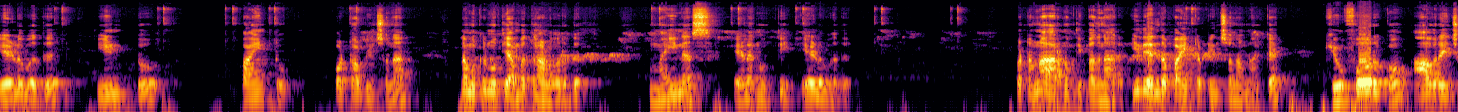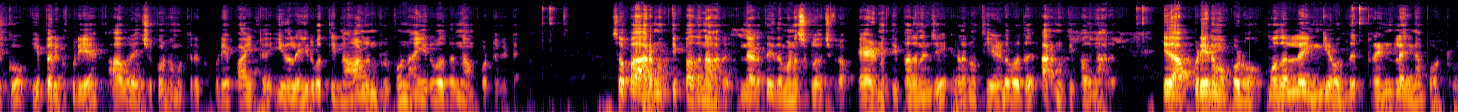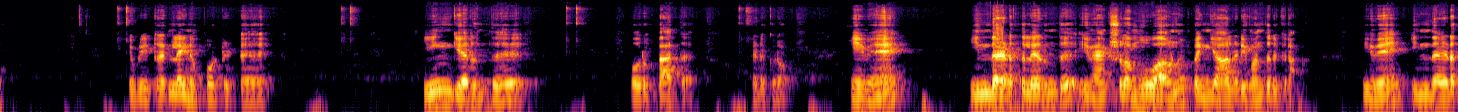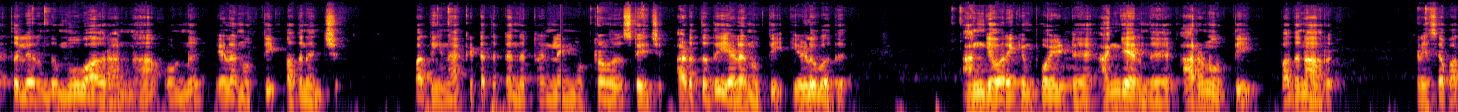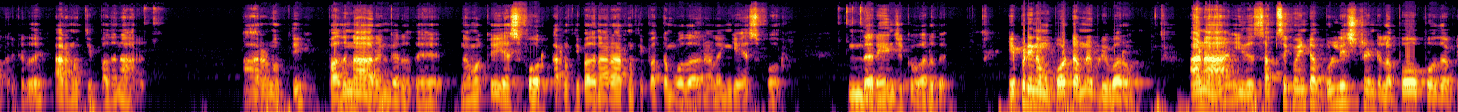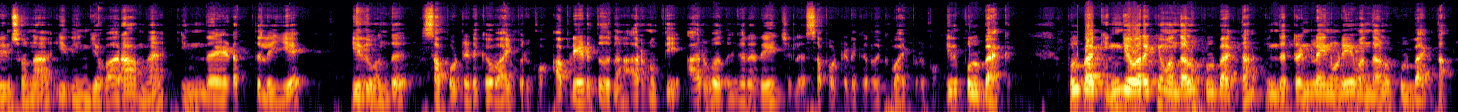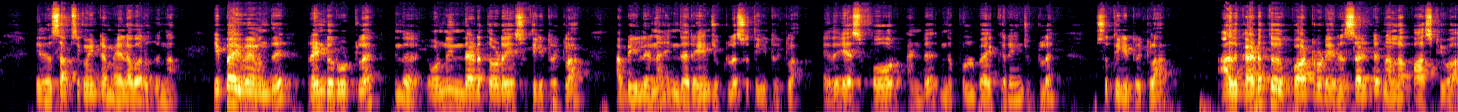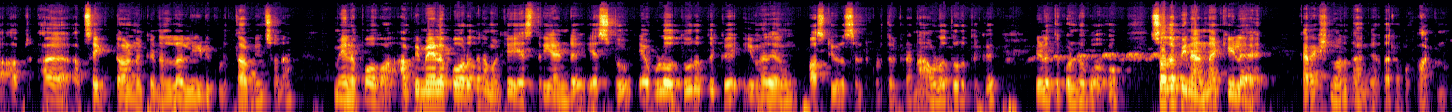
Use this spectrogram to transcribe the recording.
எழுபது இன்டூ பாயிண்ட் டூ போட்டோம் அப்படின்னு சொன்னால் நமக்கு நூற்றி ஐம்பத்தி நாலு வருது. மைனஸ் எழுநூற்றி எழுபது. போட்டோம்னா அறுநூத்தி பதினாறு. இது எந்த பாயிண்ட் அப்படின்னு சொன்னோம்னாக்க கியூ ஃபோருக்கும் ஆவரேஜுக்கும் இப்போ இருக்கக்கூடிய ஆவரேஜுக்கும் நமக்கு இருக்கக்கூடிய பாயிண்ட் இதில் இருபத்தி நாலுன்னு இருக்கும் நான் இருபதுன்னு நான் போட்டுக்கிட்டேன். ஸோ இப்போ அறுநூத்தி பதினாறு. இந்த இடத்த இதை மனசுக்குள்ள வச்சுக்கிறோம். எழுநூத்தி பதினஞ்சு எழுநூத்தி எழுபது அறுநூத்தி பதினாறு. இது அப்படியே நம்ம போடுவோம். முதல்ல இங்கே வந்து ட்ரெண்ட் லைனை போட்டுருவோம். இப்படி ட்ரெண்ட் லைனை போட்டுட்டு இங்கேருந்து ஒரு பேத்தை எடுக்கிறோம். இவன் இந்த இடத்துல இருந்து இவன் ஆக்சுவலாக மூவ் ஆகணும். இப்போ இங்கே ஆல்ரெடி வந்திருக்கிறான். இவன் இந்த இடத்துல இருந்து மூவ் ஆகுறான்னா ஒன்று எழுநூற்றி பதினஞ்சு. பார்த்தீங்கன்னா கிட்டத்தட்ட இந்த ட்ரெண்ட் லைன் முற்ற ஸ்டேஜ் அடுத்தது எழுநூற்றி எழுபது அங்கே வரைக்கும் போயிட்டு அங்கேருந்து அறநூற்றி பதினாறு. கடைசியாக பார்த்துருக்கிறது அறநூற்றி பதினாறு. அறுநூத்தி பதினாறுங்கிறது நமக்கு எஸ் ஃபோர் அறுநூத்தி பதினாறு அறுநூத்தி பத்தொம்போது அதனால இங்கே எஸ் ஃபோர் இந்த ரேஞ்சுக்கு வருது. இப்படி நம்ம போட்டோம்னா இப்படி வரும். ஆனா இது சப்சிக்வெண்டா புல்லிஷ் ட்ரெண்டில் போக போகுது அப்படின்னு சொன்னா இது இங்க வராம இந்த இடத்துலயே இது வந்து சப்போர்ட் எடுக்க வாய்ப்பு இருக்கும். அப்படி எடுத்ததுன்னா அறுநூத்தி அறுபதுங்கிற ரேஞ்சில் சப்போர்ட் எடுக்கிறதுக்கு வாய்ப்பு இருக்கும். இது புல் பேக் புல் பேக் இங்க வரைக்கும் வந்தாலும் புல் பேக் தான். இந்த ட்ரெண்ட் லைனோடய வந்தாலும் புல் பேக் தான். இது சப்சிக்வெண்டா மேலே வருதுன்னா. இப்போ இவன் வந்து ரெண்டு ரூட்ல இந்த ஒன்று இந்த இடத்தோடய சுற்றிக்கிட்டு இருக்கலாம். அப்படி இல்லைன்னா இந்த ரேஞ்சுக்குள்ளே சுற்றிக்கிட்டு இருக்கலாம். இது எஸ் ஃபோர் அண்டு இந்த புல் பேக் ரேஞ்சுக்குள்ளே சுற்றிக்கிட்டு இருக்கலாம். அதுக்கு அடுத்த குவார்டருடைய ரிசல்ட்டு நல்லா பாசிட்டிவாக அப் அப்சைட் டர்னுக்கு நல்ல லீடு கொடுத்தா அப்படின்னு சொன்னால் மேலே போவான். அப்படி மேலே போகிறது நமக்கு S three and S two எவ்வளோ தூரத்துக்கு இவன் பாசிட்டிவ் ரிசல்ட் கொடுத்துருக்குறான்னா அவ்வளோ தூரத்துக்கு இழுத்து கொண்டு போகும். சொதப்பினான்னா கீழே கரெக்ஷன் வருதாங்கிறத நம்ம பார்க்கணும்.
